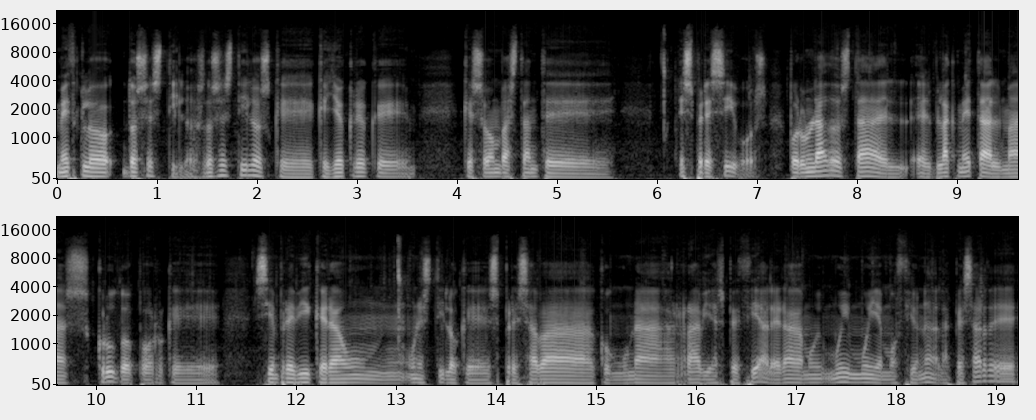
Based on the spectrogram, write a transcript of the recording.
mezclo dos estilos, dos estilos que, que yo creo que, que son bastante expresivos. Por un lado está el, el black metal más crudo porque siempre vi que era un, un, estilo que expresaba con una rabia especial, era muy, muy, muy emocional, a pesar de,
